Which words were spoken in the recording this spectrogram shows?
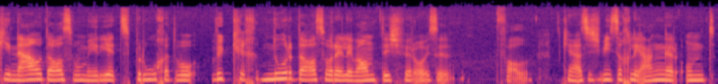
genau das, was wir jetzt brauchen, wo wirklich nur das, was relevant ist für unseren Fall. Genau, es ist wie so ein bisschen enger und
